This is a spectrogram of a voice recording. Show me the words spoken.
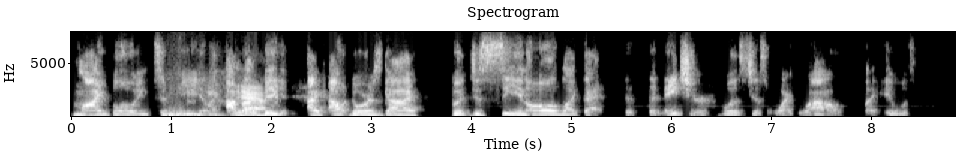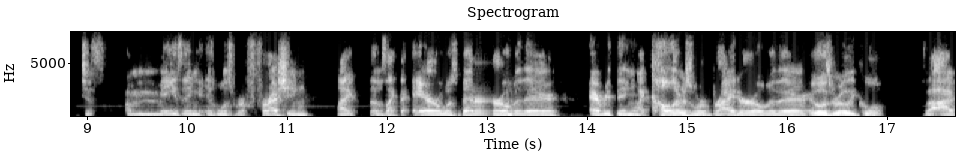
mind blowing to me. Like I'm not a big like outdoors guy, but just seeing all like that the, the nature was just like wow. Like it was just amazing. It was refreshing. Like it was like the air was better over there. Everything like colors were brighter over there. It was really cool. So I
